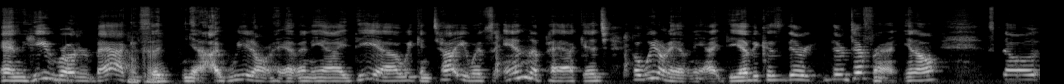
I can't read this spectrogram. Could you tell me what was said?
and he wrote her back and okay. said, Yeah, we don't have any idea. We can tell you what's in the package, but we don't have any idea because they're they're different, you know? So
